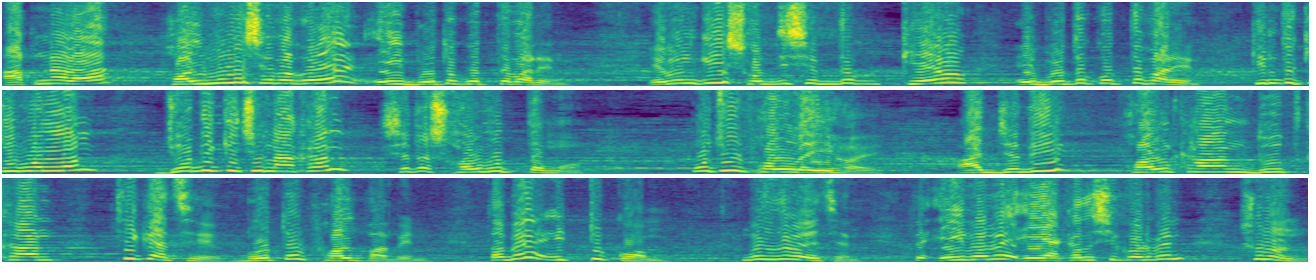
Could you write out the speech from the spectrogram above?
আপনারা ফলমূলও সেবা করে এই ব্রত করতে পারেন। এবং কি সবজি সেদ্ধ খেয়েও এই ব্রত করতে পারেন। কিন্তু কি বললাম? যদি কিছু না খান, সেটা সর্বোত্তম। প্রচুর ফলদায়ী হয়। আর যদি ফল খান, দুধ খান, ঠিক আছে, ব্রতর ফল পাবেন। তবে একটু কম। বুঝতে পেরেছেন? তো এইভাবে এই একাদশী করবেন। শুনুন,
